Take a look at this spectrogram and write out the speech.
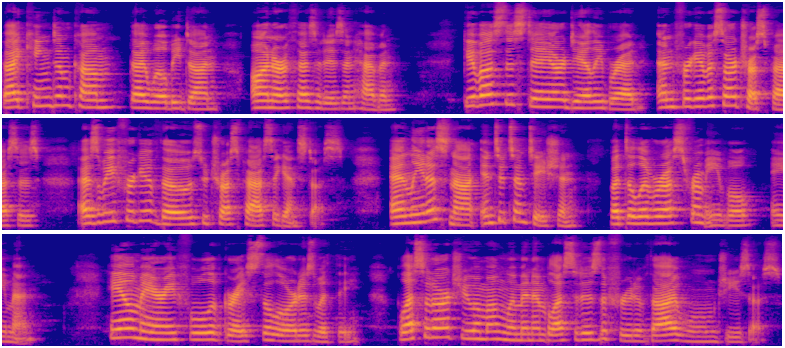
Thy kingdom come, thy will be done, on earth as it is in heaven. Give us this day our daily bread, and forgive us our trespasses, as we forgive those who trespass against us. And lead us not into temptation, but deliver us from evil. Amen. Hail Mary, full of grace, the Lord is with thee. Blessed art you among women, and blessed is the fruit of thy womb, Jesus.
